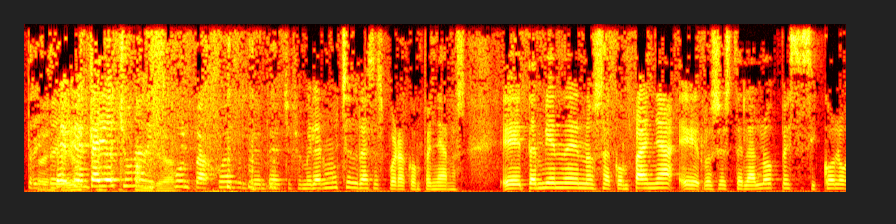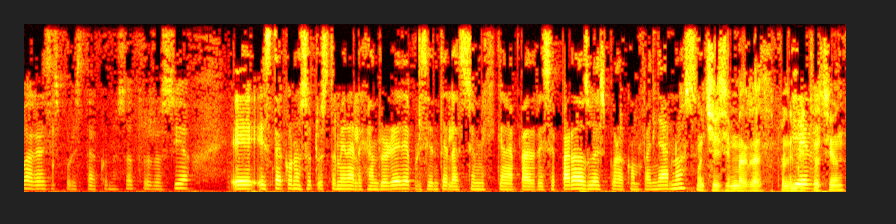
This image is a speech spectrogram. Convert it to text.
38, una disculpa, juez del 38 familiar. Muchas gracias por acompañarnos. Eh, también eh, nos acompaña eh, Rocío Estela López, psicóloga. Gracias por estar con nosotros, Rocío. Eh, está con nosotros también Alejandro Heredia, presidente de la Asociación Mexicana de Padres Separados. Gracias por acompañarnos. Muchísimas gracias por la invitación.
